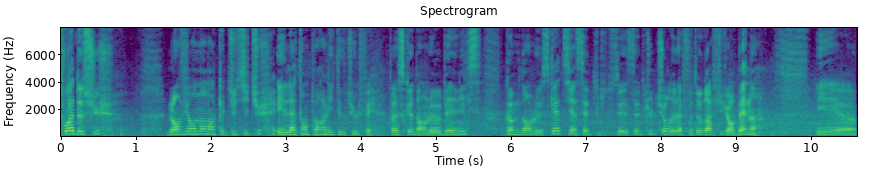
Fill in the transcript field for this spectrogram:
toi dessus, l'environnement dans lequel tu te situes et la temporalité où tu le fais. Parce que dans le BMX, comme dans le skate, il y a cette, culture de la photographie urbaine. Et euh,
